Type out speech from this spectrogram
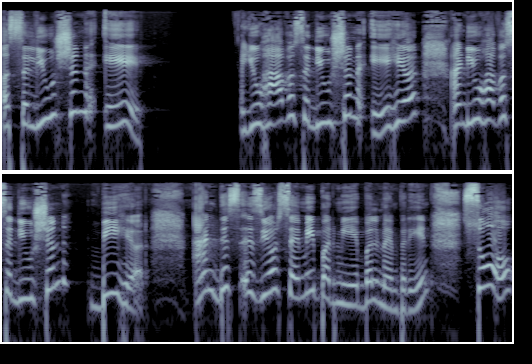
a solution solution A. You have a solution A here and you have a solution B here. And this is your semi-permeable membrane. So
